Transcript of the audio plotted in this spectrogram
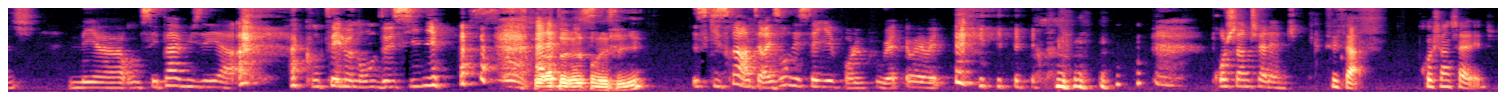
oui, mais on ne s'est pas amusé à, compter le nombre de signes. C'est intéressant d'essayer. Ce qui serait intéressant d'essayer pour le coup, ouais, ouais, ouais. Prochain challenge. C'est ça. Prochain challenge.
